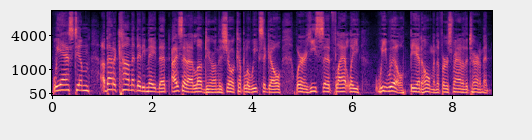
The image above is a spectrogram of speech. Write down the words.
We asked him about a comment that he made that I said I loved here on the show a couple of weeks ago, where he said flatly, we will be at home in the first round of the tournament.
